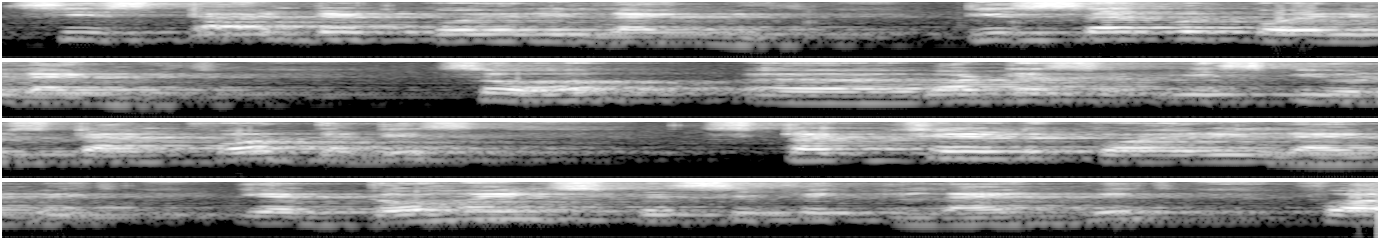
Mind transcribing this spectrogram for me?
C. Standard query language. D. Server query language. So, uh, what does SQL stand for? That is structured query language, a domain specific language for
